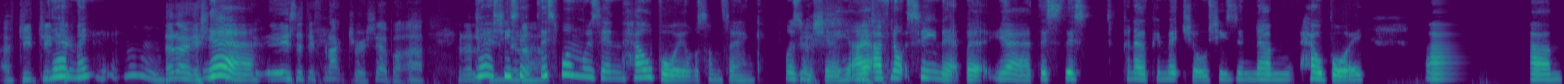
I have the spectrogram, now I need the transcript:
uh, do, do, yeah do- maybe hmm. no, no, it's Yeah. just, it is a different actress, yeah. But uh, Penelope yeah she's Miller, this one was in hellboy or something wasn't Yes, she yes. I, i've not seen it but yeah this this penelope mitchell she's in um hellboy uh, um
